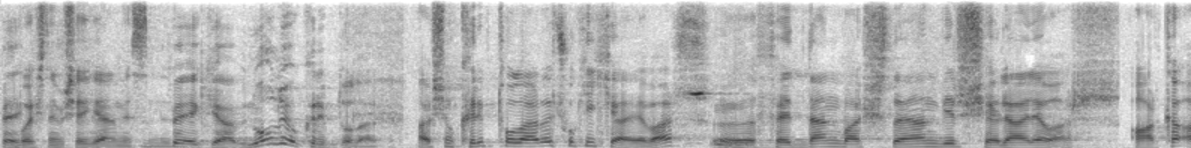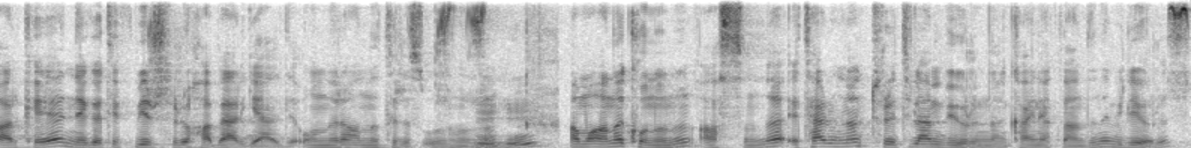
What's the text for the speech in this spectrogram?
Peki. Başına bir şey gelmesin dedim. Peki abi ne oluyor kriptolarda? Abi şimdi kriptolarda çok hikaye var. Ee, Fed'den başlayan bir şelale var. Arka arkaya negatif bir sürü haber geldi. Onları anlatırız uzun uzun. Ama ana konunun aslında Ethereum'dan türetilen bir üründen kaynaklandığını biliyoruz.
